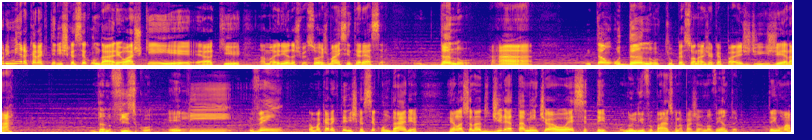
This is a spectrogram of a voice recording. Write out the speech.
Primeira característica secundária, eu acho que é a que a maioria das pessoas mais se interessa: o dano. Haha. Então, o dano que o personagem é capaz de gerar, dano físico, ele vem. É uma característica secundária relacionado diretamente ao ST. No livro básico, na página 90, tem uma,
